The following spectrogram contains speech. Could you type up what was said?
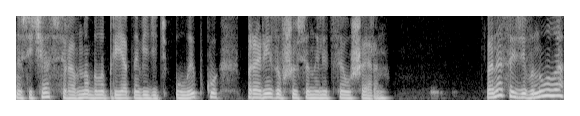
Но сейчас все равно было приятно видеть улыбку, прорезавшуюся на лице у Шерон. Ванесса зевнула,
